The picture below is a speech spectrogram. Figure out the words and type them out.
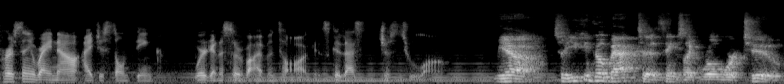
Personally, right now, I just don't think we're going to survive until August because that's just too long. Yeah. So you can go back to things like World War II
